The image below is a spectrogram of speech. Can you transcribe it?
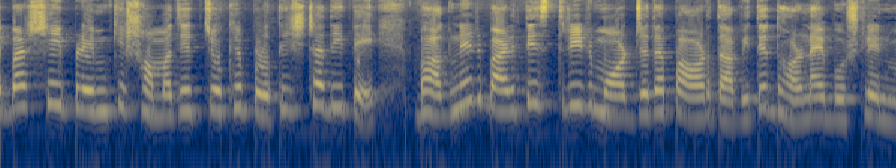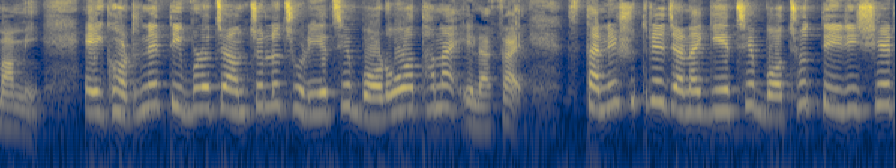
এবার সেই প্রেমকে সমাজের চোখে প্রতিষ্ঠা দিতে ভাগ্নের বাড়িতে স্ত্রীর মর্যাদা পাওয়ার দাবিতে ধর্নায় বসলেন মামি। এই ঘটনায় তীব্র চাঞ্চল্য ছড়িয়েছে বড়োয়া থানা এলাকায়। স্থানীয় সূত্রে জানা গিয়েছে, বছর তিরিশের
